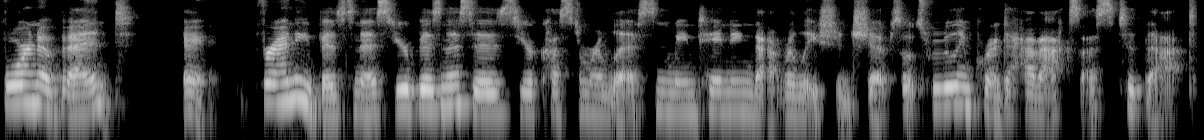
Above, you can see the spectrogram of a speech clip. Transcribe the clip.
for an event, eh, for any business, your business is your customer list and maintaining that relationship. So it's really important to have access to that,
